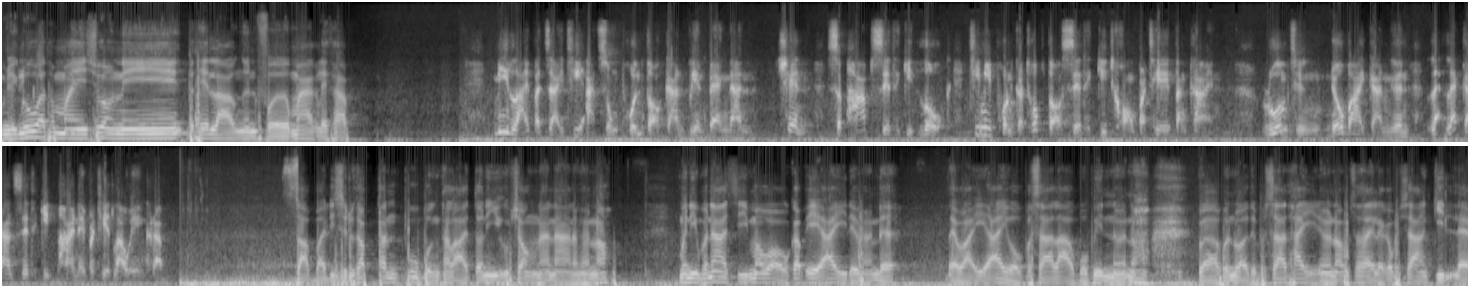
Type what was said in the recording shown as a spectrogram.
ผมอยากรู้ว่าทำไมช่วงนี้ประเทศลาวเงินเฟ้อมากเลยครับ มีหลายปัจจัยที่อาจส่งผลต่อการเปลี่ยนแปลงนั้น เช่น สภาพเศรษฐกิจโลกที่มีผลกระทบต่อเศรษฐกิจของประเทศต่างๆ รวมถึงนโยบายการเงิน และและการเศรษฐกิจภายในประเทศเราเองครับสบายดีสุดครับ ท่านผู้เบิ่งทั้งหลายตอนนี้อยู่กับช่องนานานะครับเนาะมื้อนี้บ่น่าสิมาเว้ากับ AI เด้อพี่น้องเด้อ แต่ว่า AI เว้าภาษาลาวบ่เป็นเนาะเนาะว่าเพิ่นเว้าแต่ภาษาไทยเนาะเนาะภาษาไทยแล้วก็ภาษาอังกฤษและ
